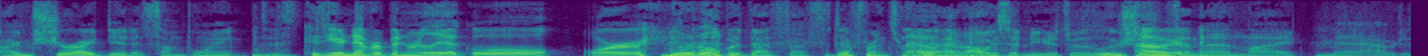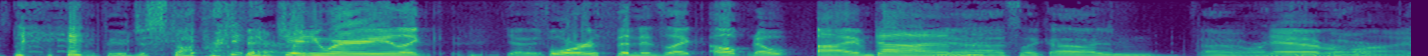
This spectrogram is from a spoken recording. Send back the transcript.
I'm sure I did at some point. because you've never been really a goal or No, no, no, but that's that's the difference, right? Okay. I'd always set New Year's resolutions, Okay. and then like, man, I would just like they would just stop right there. right? january like Yeah, they- 4th and it's like oh nope i'm done Yeah, it's like oh, I didn't. I don't or Never about it. mind.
